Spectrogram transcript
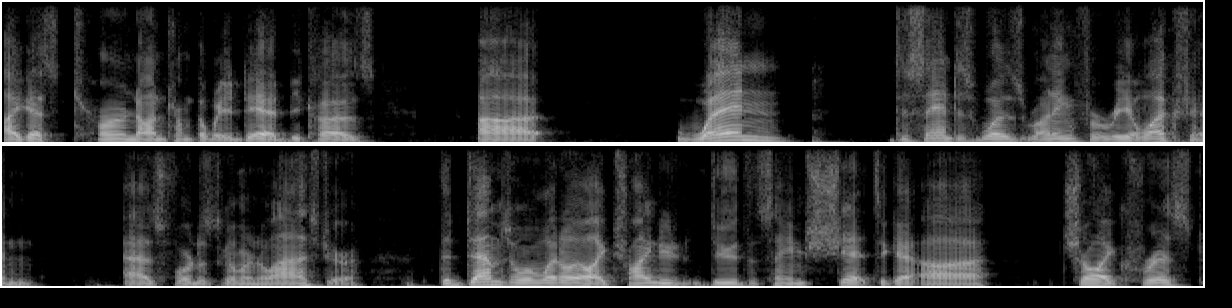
i guess turned on trump the way he did because uh when desantis was running for re-election as florida's governor last year the dems were literally like trying to do the same shit to get uh charlie crist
